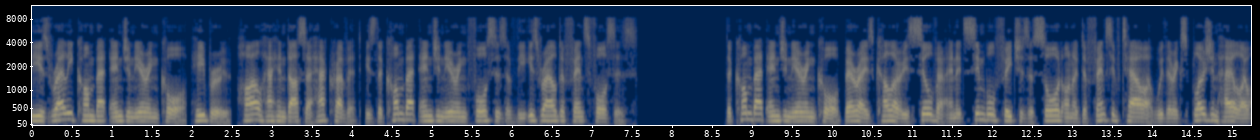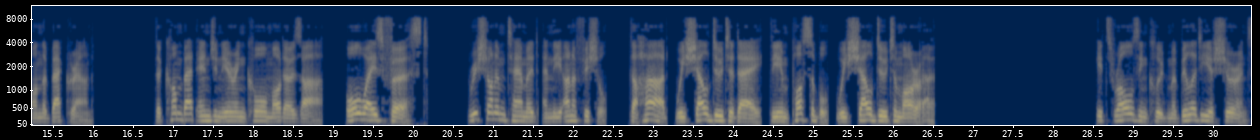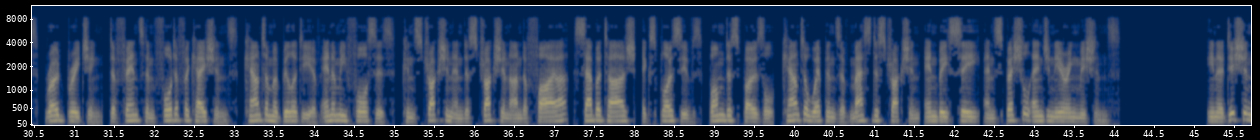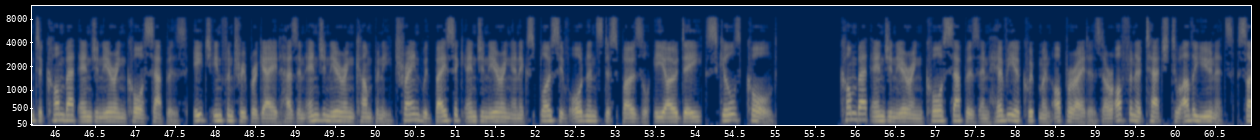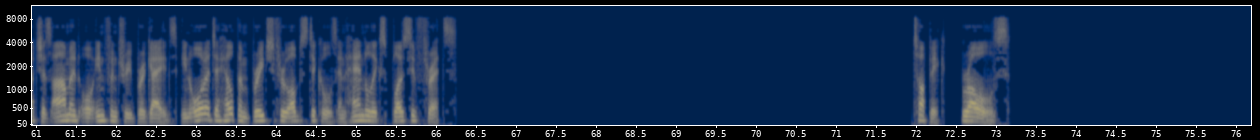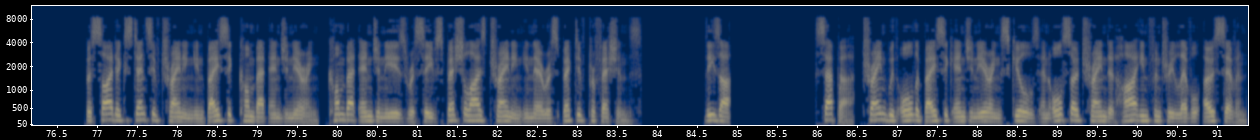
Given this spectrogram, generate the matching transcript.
The Israeli Combat Engineering Corps Hebrew, Hakravit is the combat engineering forces of the Israel Defense Forces. The Combat Engineering Corps beret's color is silver and its symbol features a sword on a defensive tower with an explosion halo on the background. The Combat Engineering Corps mottos are, "'Always First", Rishonim Tamid and the unofficial, "'The hard, we shall do today, the impossible, we shall do tomorrow'". Its roles include mobility assurance, road breaching, defense and fortifications, counter-mobility of enemy forces, construction and destruction under fire, sabotage, explosives, bomb disposal, counter-weapons of mass destruction (NBC), and special engineering missions. In addition to combat engineering corps sappers, each infantry brigade has an engineering company trained with basic engineering and explosive ordnance disposal (EOD) skills called Combat engineering corps sappers and heavy equipment operators are often attached to other units such as armored or infantry brigades in order to help them breach through obstacles and handle explosive threats. Topic: Roles. Beside extensive training in basic combat engineering, combat engineers receive specialized training in their respective professions. These are Sapper, trained with all the basic engineering skills and also trained at high infantry level 07.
